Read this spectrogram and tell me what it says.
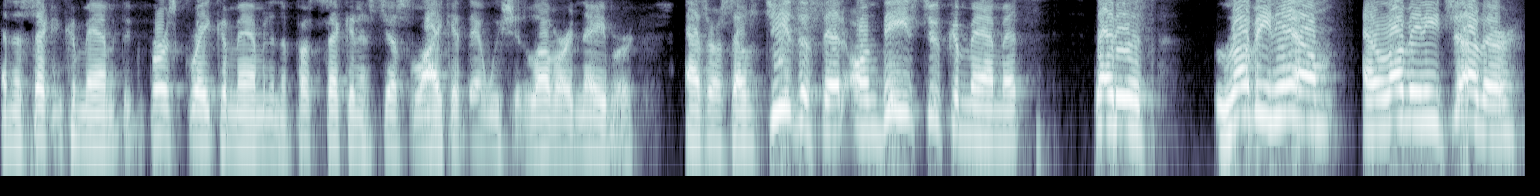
and the second commandment. The first great commandment, and the second is just like it, that we should love our neighbor as ourselves. Jesus said, on these two commandments, that is, loving Him and loving each other,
